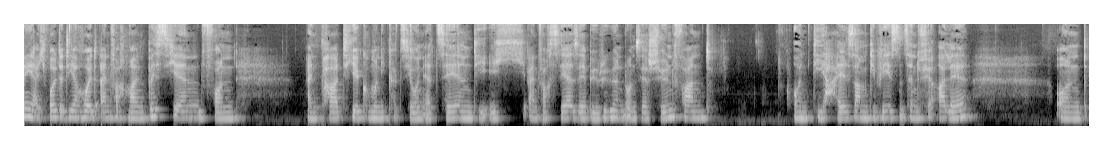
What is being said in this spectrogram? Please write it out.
naja, ich wollte dir heute einfach mal ein bisschen von ein paar Tierkommunikationen erzählen, die ich einfach sehr, sehr berührend und sehr schön fand und die heilsam gewesen sind für alle. Und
